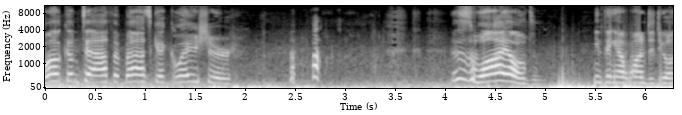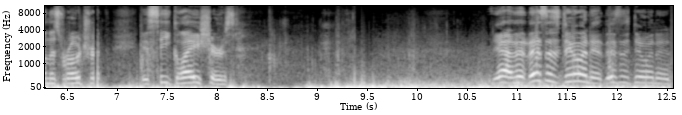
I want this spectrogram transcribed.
Welcome to Athabasca Glacier. this is wild. Main thing I wanted to do on this road trip is see glaciers. Yeah, th this is doing it. This is doing it.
